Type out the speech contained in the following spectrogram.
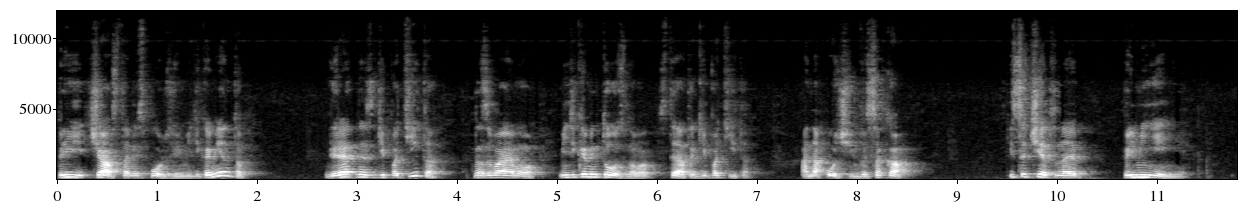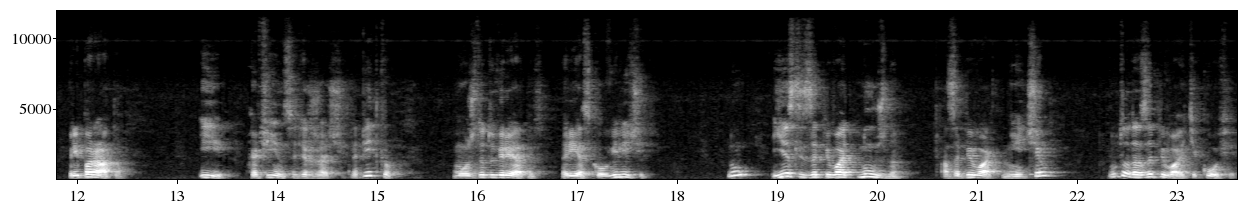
при частом использовании медикаментов вероятность гепатита, так называемого медикаментозного стеатогепатита, она очень высока. И сочетанное применение препаратов и кофеин содержащих напитков может эту вероятность резко увеличить. Ну, если запивать нужно, а запивать нечем, ну тогда запивайте кофе.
